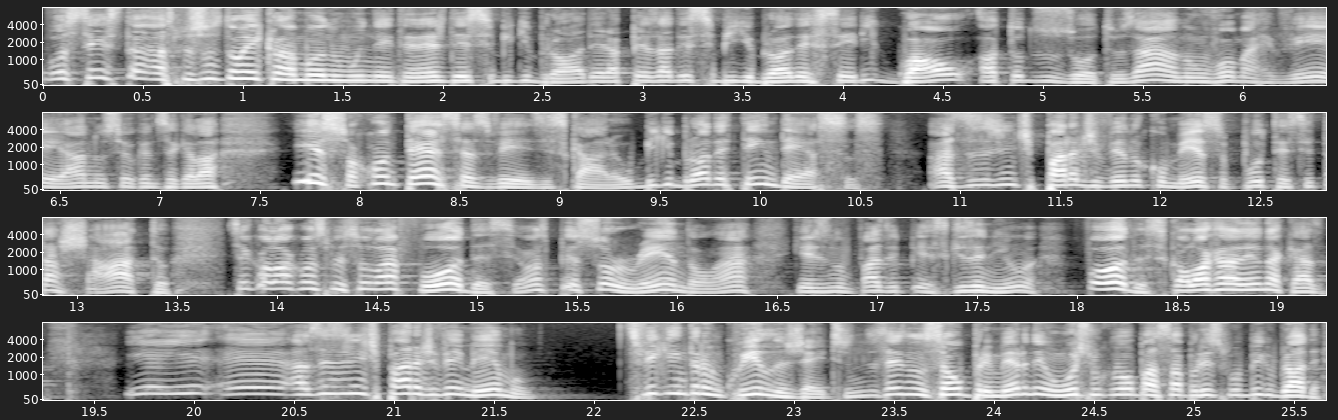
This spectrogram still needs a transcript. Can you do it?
Vocês estão, as pessoas estão reclamando muito na internet desse Big Brother, apesar desse Big Brother ser igual a todos os outros. Ah, não vou mais ver, ah, não sei o que, não sei o que lá. Isso acontece às vezes, cara. O Big Brother tem dessas. Às vezes a gente para de ver no começo, puta, esse tá chato. Você coloca umas pessoas lá, foda-se. Umas pessoas random lá, que eles não fazem pesquisa nenhuma. Foda-se, coloca lá dentro da casa. E aí, é, às vezes a gente para de ver mesmo. Fiquem tranquilos, gente. Vocês não são o primeiro nem o último que vão passar por isso pro Big Brother.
